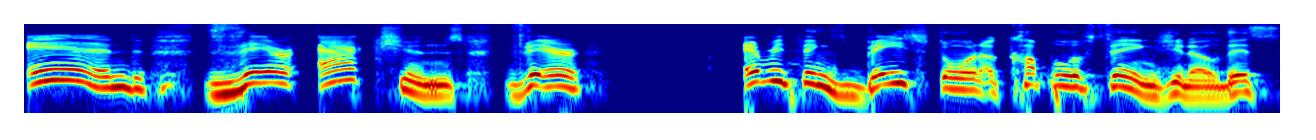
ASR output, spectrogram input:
and their actions, their everything's based on a couple of things, you know, this,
